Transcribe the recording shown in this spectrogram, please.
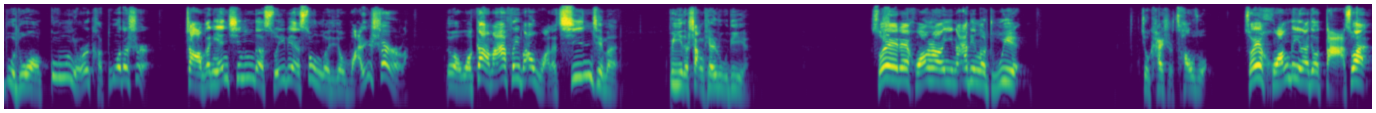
不多，宫女可多的是，找个年轻的随便送过去就完事儿了，对吧？我干嘛非把我的亲戚们逼得上天入地啊？所以这皇上一拿定了主意，就开始操作。所以皇帝呢就打算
